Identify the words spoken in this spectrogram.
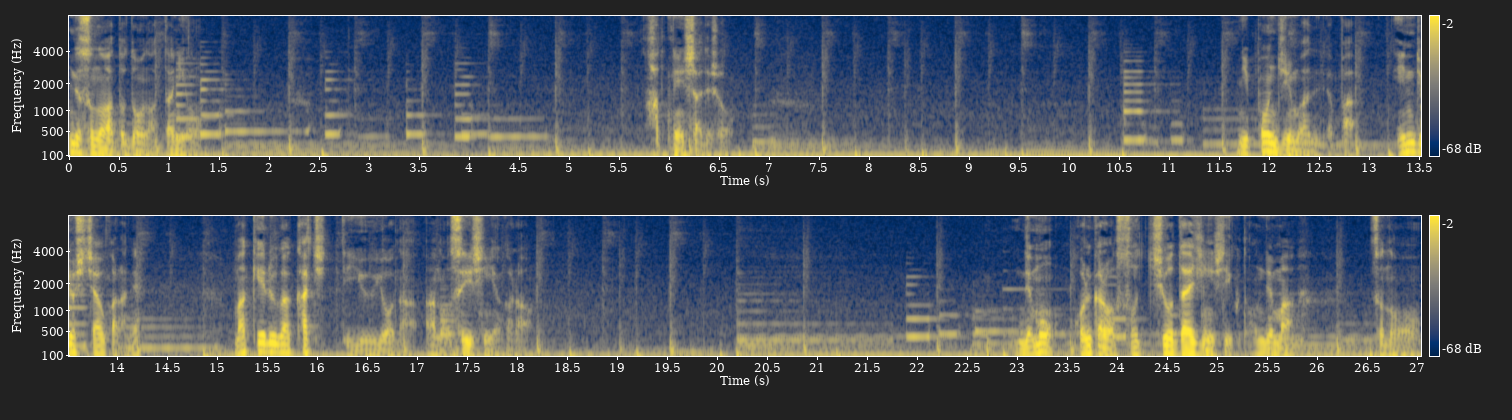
でその後どうなった？日本。発展したでしょ。日本人はやっぱ遠慮しちゃうからね。負けるが勝ちっていうようなあの精神やから。でもこれからはそっちを大事にしていくと。ほんでまあその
